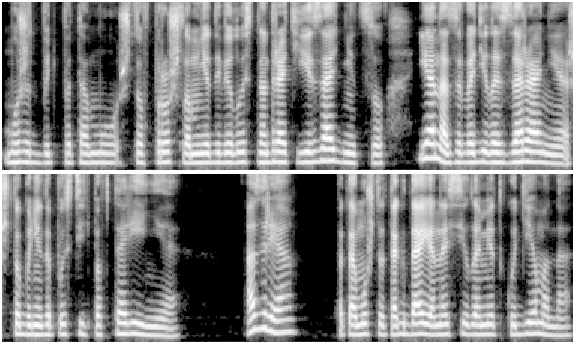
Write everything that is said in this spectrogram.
Может быть, потому, что в прошлом мне довелось надрать ей задницу, и она заводилась заранее, чтобы не допустить повторения. А зря, потому что тогда я носила метку демона,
